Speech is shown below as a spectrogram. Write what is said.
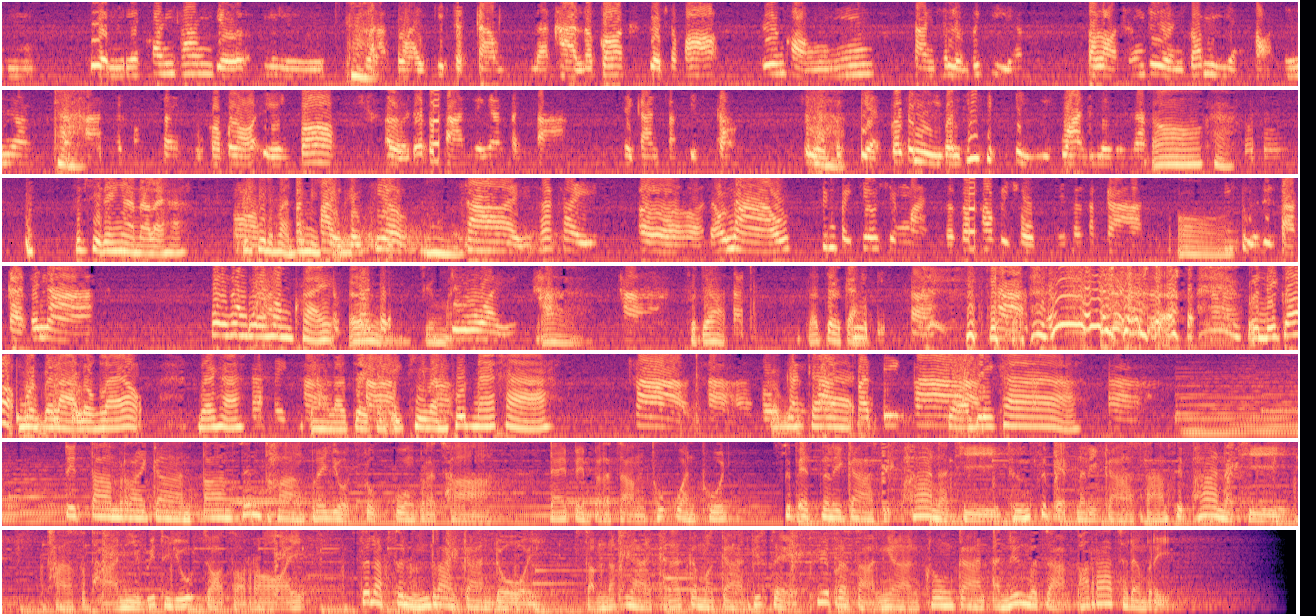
เดือนนี้ค่อนข้างเยอะมีค่ะ หลากหลายกิจกรรมนะคะ แล้วก็โดยเฉพาะเรื่องของการเฉลิมพระเกียรติ ตลอดทั้งเดือนก็มีอย่างต่อเนื่องนะคะแล้วก็ทางสุกบรเองก็เออได้ประสานหน่วยงานต่างๆ ในการจัดกิจกรรมเฉลิมพระเกียรติก็จะมีวันที่ 14 อีกวันหนึ่งนะอ๋อค่ะสิบสี่ได้งานอะไรคะพิพิธภัณฑ์ที่มีใครชีวิไปตเที่ยวอืมใช่ ถ้าใครเอ่อหนาวหนาวๆขึ้นไปเที่ยวเชียงใหม่ แล้วก็เข้าไปชมนิทรรศการอ๋อที่ศูนย์ศึกษาการพัฒนาห้วยห้องห้วยห้องใครเออเชียงใหม่ด้วยค่ะอ่าค่ะสุดยอด แล้วเจอกัน ค่ะค่ะวันนี้ก็หมดเวลาลงแล้วนะคะใช่ค่ะอ่าเราเจอกันอีกทีวันพุธนะคะ ค่ะค่ะพบกันขอบคุณค่ะค่ะสวัสดีค่ะ สวัสดีค่ะค่ะ ติดตามรายการตามเส้นทางประโยชน์สุขปวงประชา ได้เป็นประจำทุกวันพุธ 11นาฬิกา15นาทีถึง 11นาฬิกา35นาที ทางสถานีวิทยุจสร้อยสนับสนุนรายการโดย สำนักงานคณะกรรมการพิเศษเพื่อประสานงานโครงการอันเนื่องมาจากพระราชดำริ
